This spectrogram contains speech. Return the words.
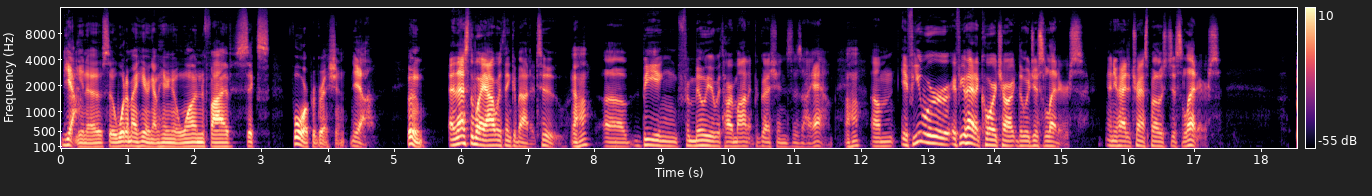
Yeah. You know. So what am I hearing? I'm hearing a one, five, six, four progression. Yeah. Boom. And that's the way I would think about it too. Uh huh. Uh, being familiar with harmonic progressions as I am. Uh-huh. Um, if you were, if you had a chord chart that were just letters, and you had to transpose just letters,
